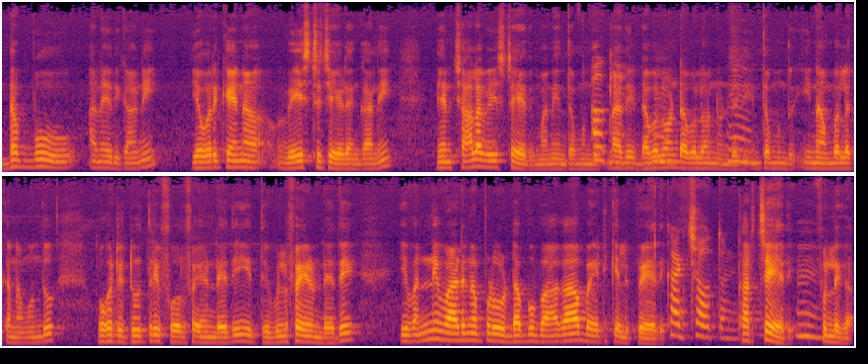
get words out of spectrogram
డబ్బు అనేది కానీ ఎవరికైనా వేస్ట్ చేయడం కానీ నేను చాలా వేస్ట్ అయ్యేది మనీ ఇంతకుముందు. నాది డబల్ వన్ డబల్ వన్ ఉండేది. ఇంతకుముందు ఈ నంబర్ల కన్నా ముందు ఒకటి టూ త్రీ ఫోర్ ఫైవ్ ఉండేది త్రిబుల్ ఫైవ్ ఉండేది. ఇవన్నీ వాడినప్పుడు డబ్బు బాగా బయటికి వెళ్ళిపోయేది ఖర్చు అవుతుంది ఖర్చు అయ్యేది ఫుల్గా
